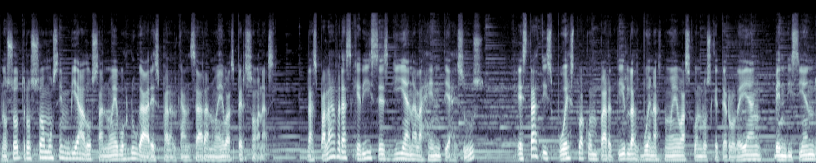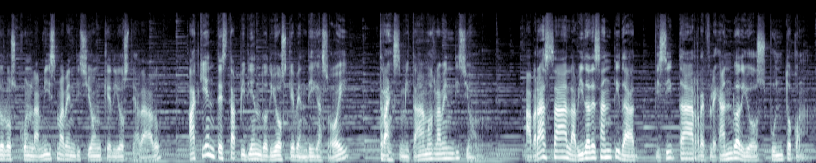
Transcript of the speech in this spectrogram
nosotros somos enviados a nuevos lugares para alcanzar a nuevas personas. ¿Las palabras que dices guían a la gente a Jesús? ¿Estás dispuesto a compartir las buenas nuevas con los que te rodean, bendiciéndolos con la misma bendición que Dios te ha dado? ¿A quién te está pidiendo Dios que bendigas hoy? Transmitamos la bendición. Abraza la vida de santidad. Visita reflejandoadios.com.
